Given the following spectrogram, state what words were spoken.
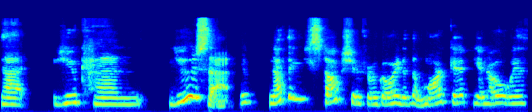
that you can use that. Nothing stops you from going to the market, you know, with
